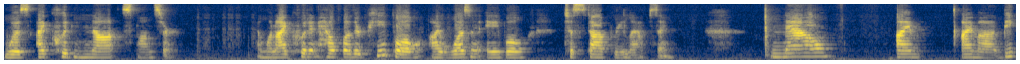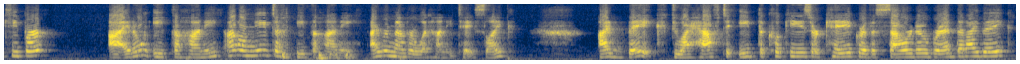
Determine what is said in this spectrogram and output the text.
was I could not sponsor. And when I couldn't help other people, I wasn't able to stop relapsing. Now I'm I'm a beekeeper. I don't eat the honey. I don't need to eat the honey. I remember what honey tastes like. I bake. Do I have to eat the cookies or cake or the sourdough bread that I bake?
